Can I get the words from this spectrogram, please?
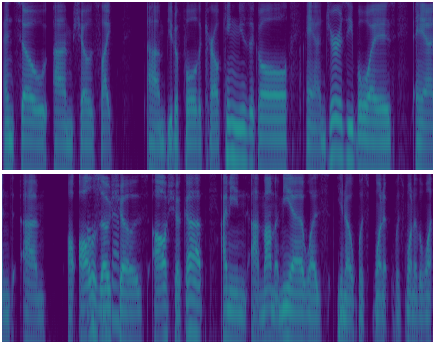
And so um, shows like um, Beautiful, the Carole King musical, and Jersey Boys, and um, all, all, of those up. shows all shook up. I mean, uh, Mamma Mia was you know was one was one of the one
